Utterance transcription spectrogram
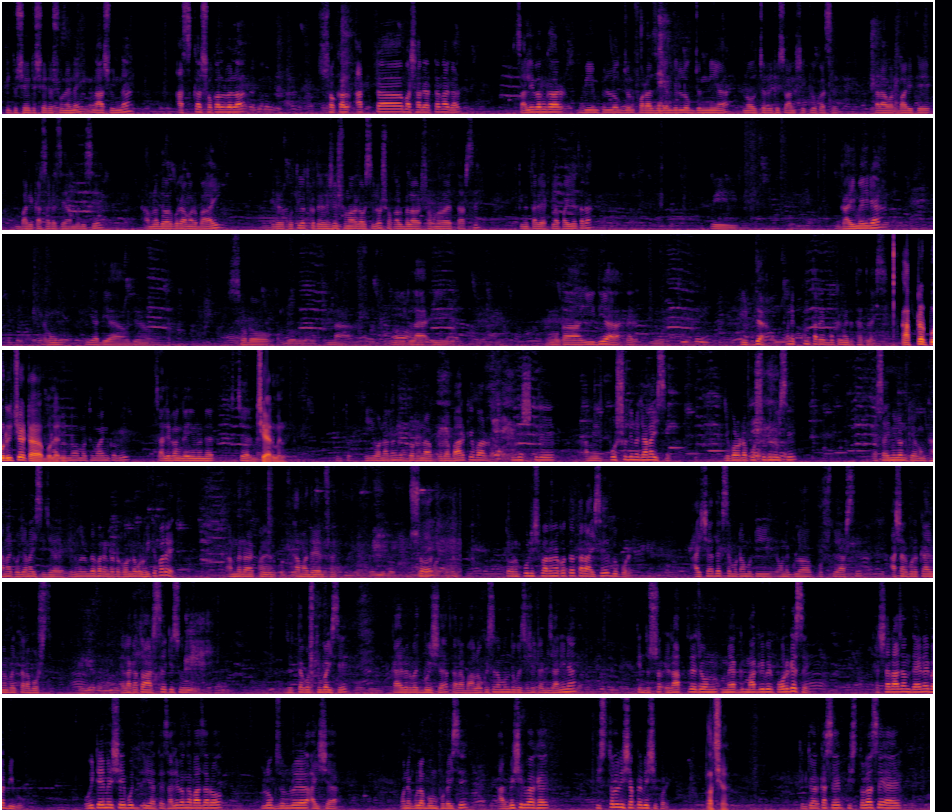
কিন্তু সেইটা সেটা শুনে নেই, না শুন না। আজকাল সকালবেলা সকাল আটটা বা সাড়ে আটটা নাগাদ সালিবাঙ্গার বিএনপির লোকজন, ফরাজি গান্ধীর লোকজন নিয়ে নলচরের কিছু আংশিক লোক আছে, তারা আমার বাড়িতে, বাড়ির কাছাকাছি হামলা দিছে। হামলা দেওয়ার পরে আমার ভাই, এটার প্রতিরোধ করতে এসে সোনারগাঁও ছিল, সকালবেলা স্বপ্নরায় তারছে কিন্তু তারা একলা পাইয়া তারা ওই গাইমাইরা এবং ইয়া দিয়া ওই যে সোডো না ই লা ই মোটা ই দিয়া ইট দেয়া অনেকক্ষণ তার বুকের মধ্যে থাকলাইছে আপনার পরিচয়টা বলেন। মোহাম্মদ হুমায়ুন কবির চালিবাঙ্গা ইউনিয়নের চেয়ারম্যান। চেয়ারম্যান। কিন্তু এই অনাকাঙ্ক্ষিত ঘটনা এটা বারকে বার পুলিশকে আমি পরশু দিনও জানাইছি, যে ঘটনাটা পরশু দিন হয়েছে এসআই মিলনকে এবং থানাকেও জানাইছি যে এরকম ব্যাপারে একটা গণ্ডগোল হইতে পারে। আপনারা একটু আমাদের তখন পুলিশ পালনের কথা তারা আইসে দুপুরে। আইসা দেখছে মোটামুটি অনেকগুলো প্রস্তুতি আসছে। আসার পরে কায়েমের ভাই তারা বসছে। এলাকা তো আসছে কিছু যুক্তাগোষ্ঠ বাইছে কায়েবের বাইত বৈশা তারা ভালো কিছু না মন্দ করেছে সেটা আমি জানি না। কিন্তু রাত্রে যখন মাগরিবের পর গেছে এসা আজান দেয় নাই বা দিব। ওই টাইমে সেই ইয়াতে শালিবাঙ্গা বাজারও লোকজন লয়ে আইসা অনেকগুলা বোম ফুটাইছে আর বেশিরভাগ পিস্তলের হিসাবটা বেশি করে। আচ্ছা। কিন্তু এর কাছে পিস্তল আছে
